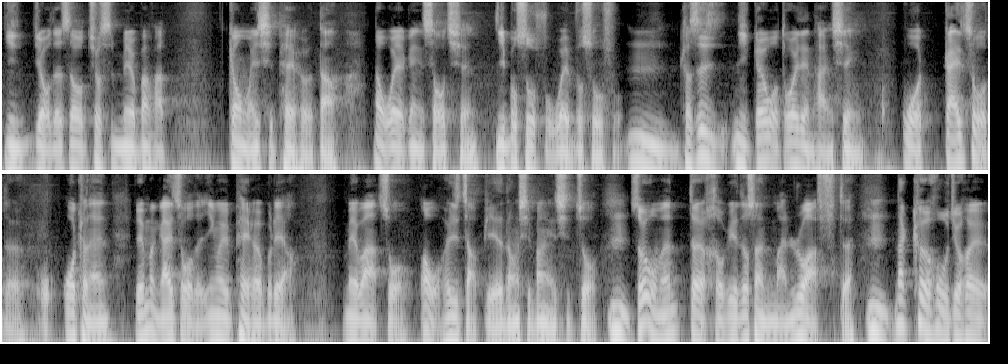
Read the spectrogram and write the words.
你有的时候就是没有办法跟我们一起配合到，那我也跟你收钱，你不舒服我也不舒服，嗯，可是你给我多一点弹性，我该做的我我可能原本该做的，因为配合不了。没有办法做，哦，我会去找别的东西帮你一起做，嗯，所以我们的合约都算蛮 rough 的，嗯，那客户就会，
